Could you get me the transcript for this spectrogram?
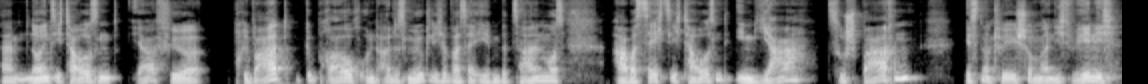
ähm, 90.000 ja für Privatgebrauch und alles Mögliche, was er eben bezahlen muss, aber 60.000 im Jahr zu sparen, ist natürlich schon mal nicht wenig.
